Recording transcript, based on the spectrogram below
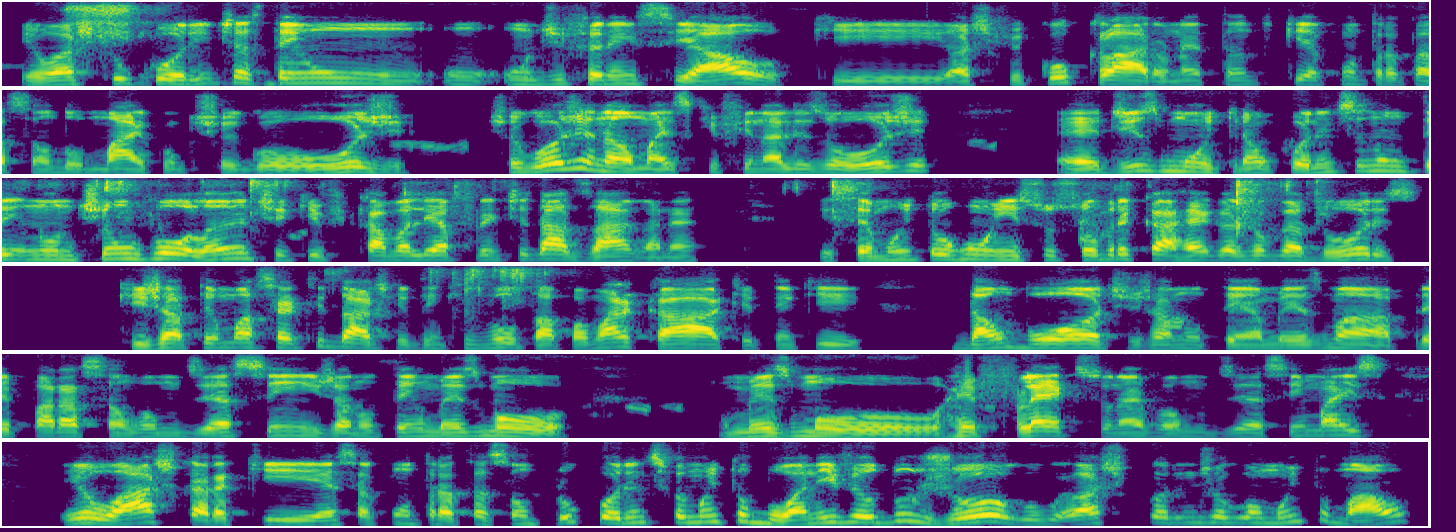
eu acho que o Corinthians tem um, um, um diferencial que acho que ficou claro, né, tanto que a contratação do Maicon que chegou hoje, chegou hoje não, mas que finalizou hoje, é, diz muito, né, o Corinthians não, tem, não tinha um volante que ficava ali à frente da zaga, né, isso é muito ruim, isso sobrecarrega jogadores que já tem uma certa idade, que tem que voltar para marcar, que tem que dá um bote, já não tem a mesma preparação, vamos dizer assim, já não tem o mesmo, o mesmo reflexo, né? Vamos dizer assim, mas eu acho, cara, que essa contratação para o Corinthians foi muito boa. A nível do jogo, eu acho que o Corinthians jogou muito mal.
